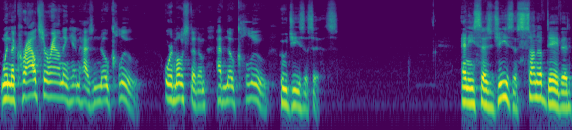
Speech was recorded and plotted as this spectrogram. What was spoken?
when the crowd surrounding him has no clue, or most of them have no clue who Jesus is. And he says, Jesus, son of David,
